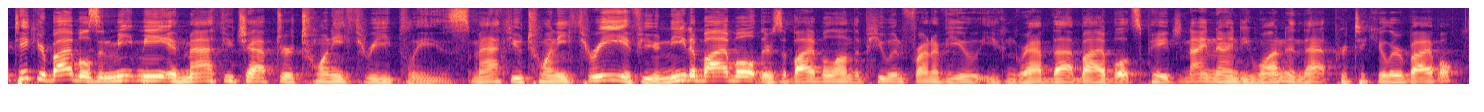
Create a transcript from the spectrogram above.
take your Bibles and meet me in Matthew chapter 23, please. Matthew 23. If you need a Bible, there's a Bible on the pew in front of you. You can grab that Bible. It's page 991 in that particular Bible.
